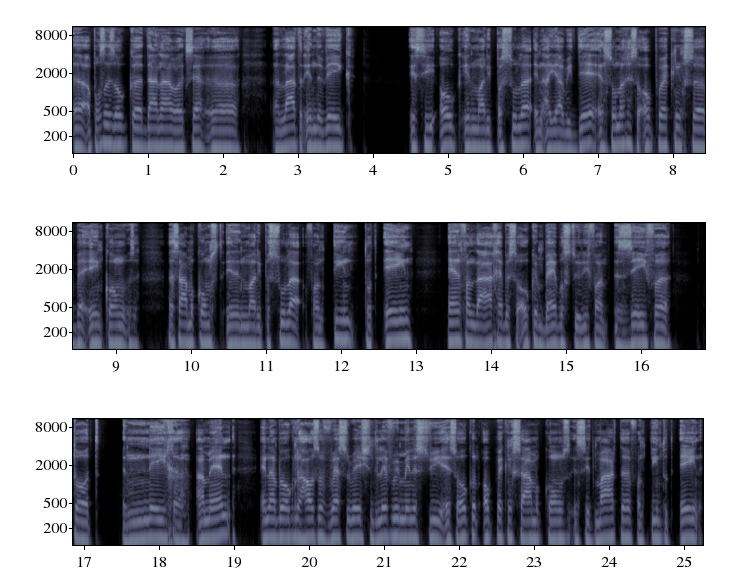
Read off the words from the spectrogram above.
Apostel is ook daarna, wat ik zeg, later in de week is hij ook in Maripasula in Ayabide. En zondag is de opwekkingsbijeenkomst, samenkomst in Maripasula van 10 tot 1. En vandaag hebben ze ook een Bijbelstudie van 7 tot 9. Amen. En dan hebben we ook de House of Restoration Delivery Ministry. Is ook een opwekkingssamenkomst in Sint Maarten van 10 tot 1.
